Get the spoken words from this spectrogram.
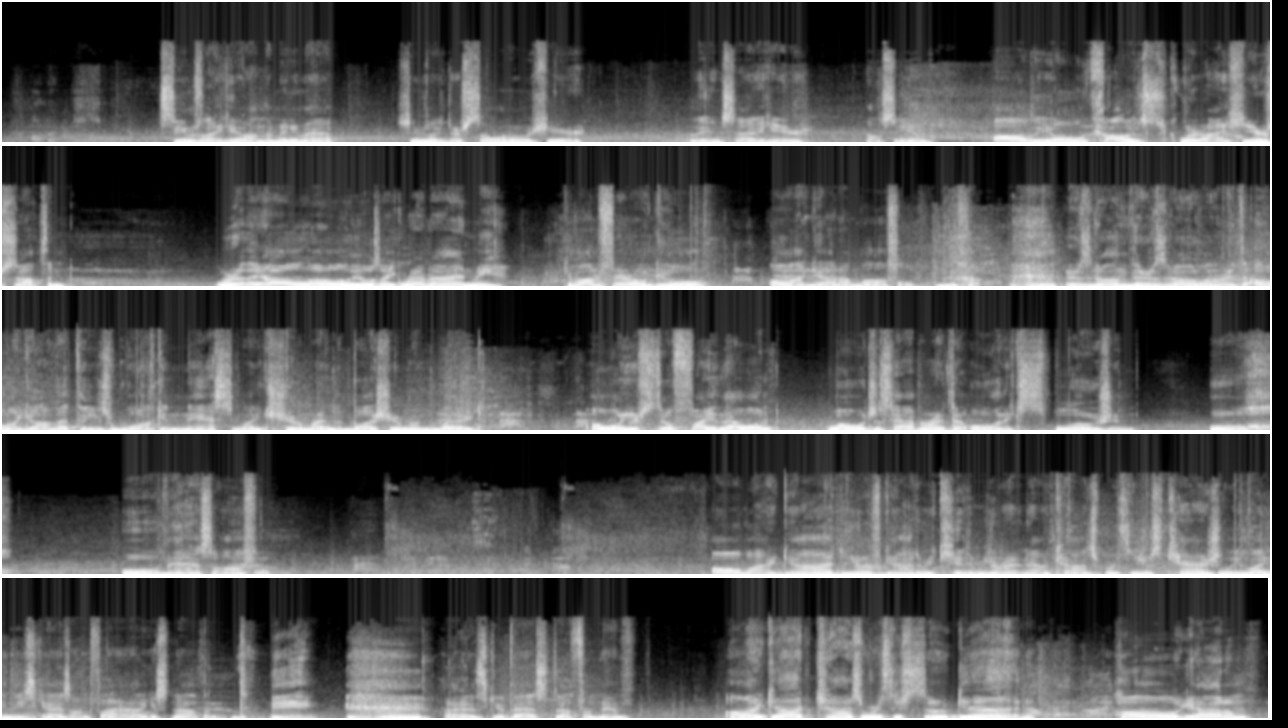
Seems like it on the minimap. Seems like there's someone over here. Are they inside of here? I don't see them. Oh, the old college square. I hear something. Where are they? Oh, oh, it was like right behind me. Come on, Feral Ghoul. Oh my god, I'm awful. there's another, there's another one right there. Oh my god, that thing's walking nasty. Like, shoot him right in the butt. Shoot him in the leg. Oh, well, you're still fighting that one? Whoa, what just happened right there? Oh, an explosion. Oh. Oh, man, that's awful. Oh my god, you have got to be kidding me right now, Codsworth. You're just casually lighting these guys on fire like it's nothing. Alright, let's get that stuff from him. Oh my god, Codsworth, you're so good! Oh, got him.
